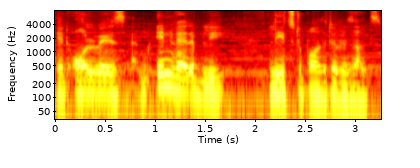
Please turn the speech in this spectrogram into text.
it always, um, invariably, leads to positive results.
